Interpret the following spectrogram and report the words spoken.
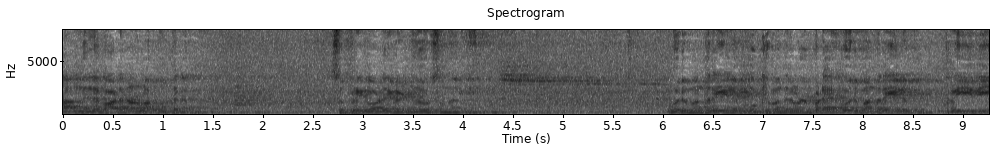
ആ നിലപാടിനുള്ള ഉത്തരം സുപ്രീം കോടതി കഴിഞ്ഞ ദിവസം നൽകി. ഒരു മന്ത്രിയിലും മുഖ്യമന്ത്രി ഉൾപ്പെടെ ഒരു മന്ത്രിയിലും പ്രീതി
